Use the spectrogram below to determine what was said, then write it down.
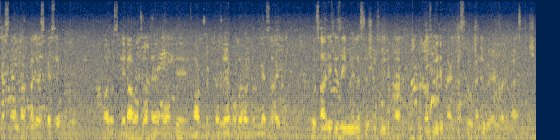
कैसा होगा कलर्स कैसे होंगे और उसके अलावा जो है वो आपके आउटफिट का जो है ओवरऑल लुक कैसा आएगा। वो सारी चीज़ें मैं इलस्ट्रेशन में दिखा देता हूँ बिकॉज़ मेरे ब्रांड का स्लोगन है where your imagination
